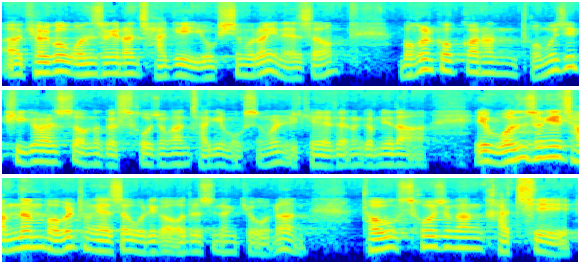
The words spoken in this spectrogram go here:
아, 결국 원숭이는 자기 욕심으로 인해서 먹을 것과는 도무지 비교할 수 없는 그 소중한 자기 목숨을 잃게 되는 겁니다. 이 원숭이 잡는 법을 통해서 우리가 얻을 수 있는 교훈은 더욱 소중한 가치,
